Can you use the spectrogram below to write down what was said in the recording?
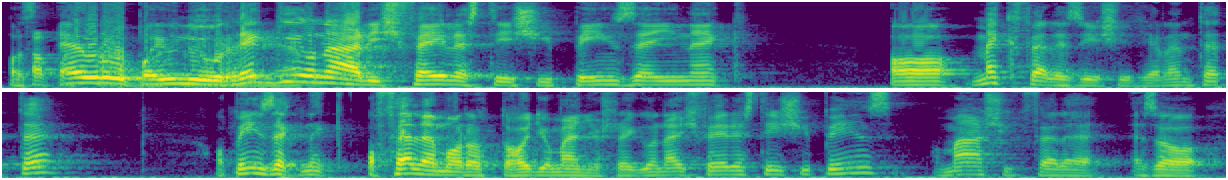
az Európai Unió regionális fejlesztési pénzeinek a megfelezését jelentette. A pénzeknek a fele maradt a hagyományos regionális fejlesztési pénz, a másik fele ez a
